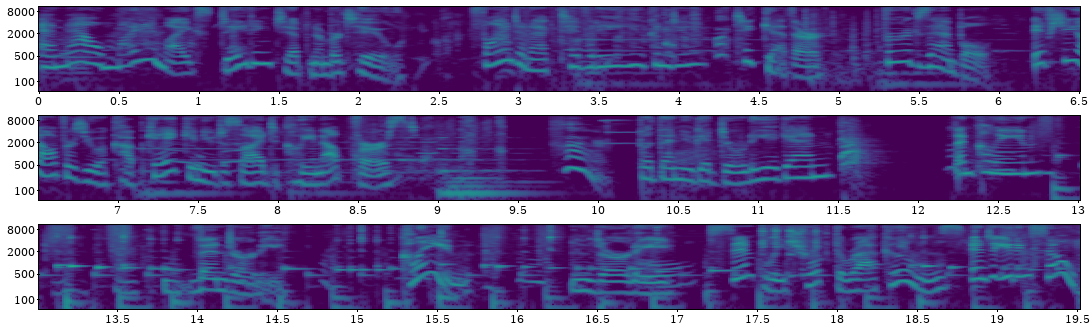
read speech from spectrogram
And now Mighty Mike's dating tip number two. Find an activity you can do together. For example, if she offers you a cupcake and you decide to clean up first, hmm. but then you get dirty again, then clean, then dirty. Clean, dirty. Simply trick the raccoons into eating soap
